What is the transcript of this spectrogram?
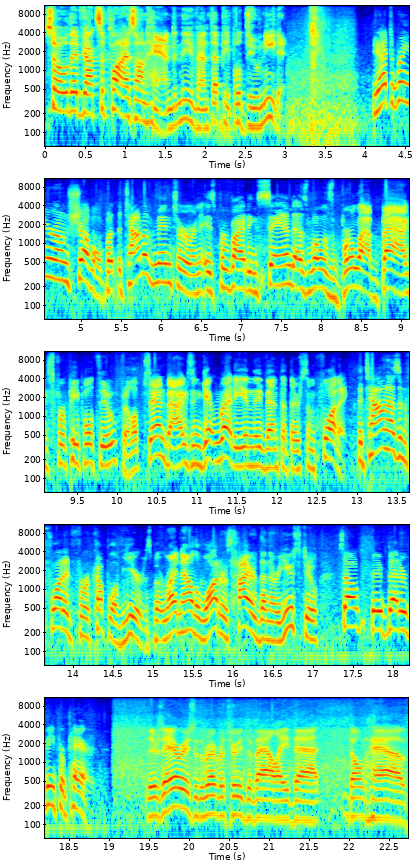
So they've got supplies on hand in the event that people do need it. You have to bring your own shovel, but the town of Minturn is providing sand as well as burlap bags for people to fill up sandbags and get ready in the event that there's some flooding. The town hasn't flooded for a couple of years, but right now the water's higher than they're used to, so they better be prepared. There's areas of the river through the valley that don't have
